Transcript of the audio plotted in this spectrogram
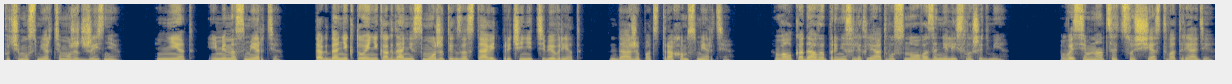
«Почему смерти? Может, жизни?» Нет, именно смерти. Тогда никто и никогда не сможет их заставить причинить тебе вред, даже под страхом смерти. Волкодавы принесли клятву, снова занялись лошадьми. Восемнадцать существ в отряде.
